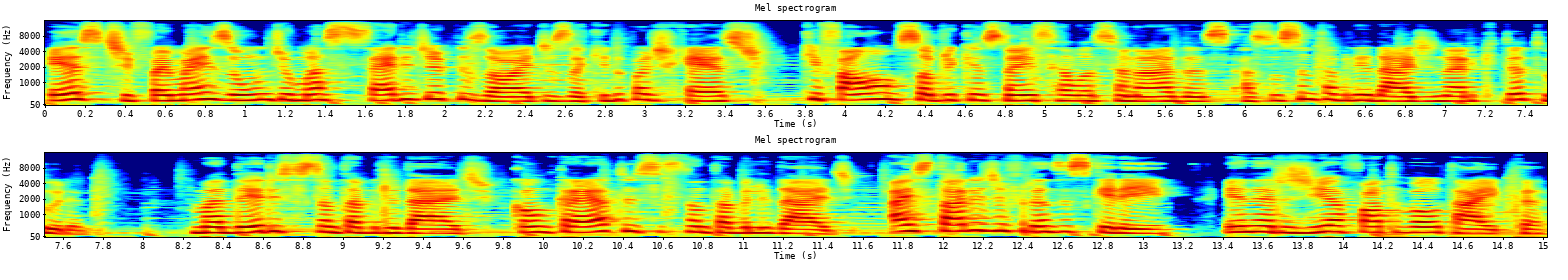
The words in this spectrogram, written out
Este foi mais um de uma série de episódios aqui do podcast que falam sobre questões relacionadas à sustentabilidade na arquitetura. Madeira e sustentabilidade, concreto e sustentabilidade, a história de Francis Querê, energia fotovoltaica,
